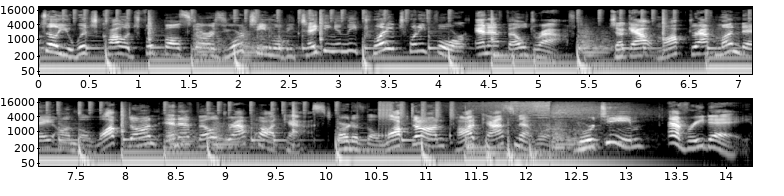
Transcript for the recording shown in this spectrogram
tell you which college football stars your team will be taking in the 2024 NFL Draft. Check out Mock Draft Monday on the Locked On NFL Draft Podcast, part of the Locked On Podcast Network. Your team every day.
